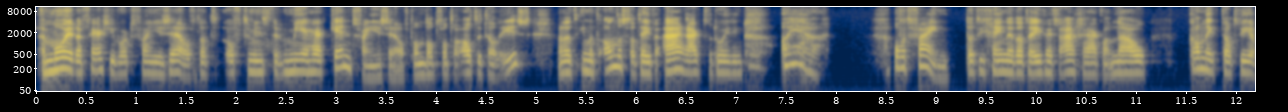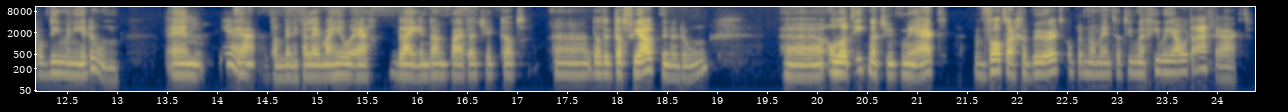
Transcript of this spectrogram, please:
een mooiere versie wordt van jezelf. Dat, of tenminste meer herkent van jezelf dan dat wat er altijd al is. Maar dat iemand anders dat even aanraakt, waardoor je denkt, oh ja. Of het fijn dat diegene dat even heeft aangeraakt. Want nou kan ik dat weer op die manier doen. En ja, ja dan ben ik alleen maar heel erg blij en dankbaar dat, ik dat, uh, dat ik dat voor jou heb kunnen doen. Uh, omdat ik natuurlijk merk wat er gebeurt op het moment dat die magie bij jou wordt aangeraakt.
